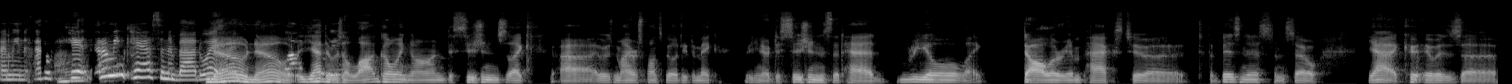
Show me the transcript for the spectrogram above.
I mean, I don't uh, I don't mean chaos in a bad way. No, no. Yeah, there was a lot going on. Decisions like uh it was my responsibility to make, you know, decisions that had real like dollar impacts to uh to the business. And so yeah, it could it was uh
